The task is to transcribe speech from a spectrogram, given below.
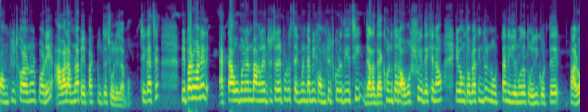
কমপ্লিট করানোর পরে আবার আমরা পেপার টুতে চলে যাব, ঠিক আছে? পেপার ওয়ানের একটা ওমেন অ্যান্ড বাংলা লিটারেচারের পুরো সেগমেন্ট আমি কমপ্লিট করে দিয়েছি। যারা দেখোনি তারা অবশ্যই দেখে নাও এবং তোমরা কিন্তু নোটটা নিজের মতো তৈরি করতে পারো।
